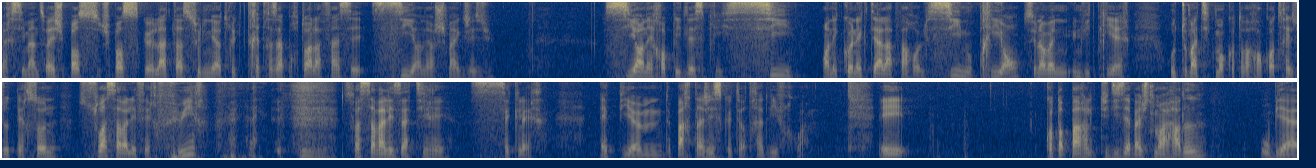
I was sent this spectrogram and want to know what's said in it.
Merci, Man. Ouais, je, pense, je pense que là, tu as souligné un truc très, très important à la fin, c'est si on est en chemin avec Jésus, si on est rempli de l'Esprit, si on est connecté à la parole, si nous prions, si on a une, vie de prière, automatiquement, quand on va rencontrer les autres personnes, soit ça va les faire fuir, soit ça va les attirer, c'est clair. Et puis, euh, de partager ce que tu es en train de vivre. Quoi. Et quand on parle, tu disais bah, justement un huddle, ou bien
